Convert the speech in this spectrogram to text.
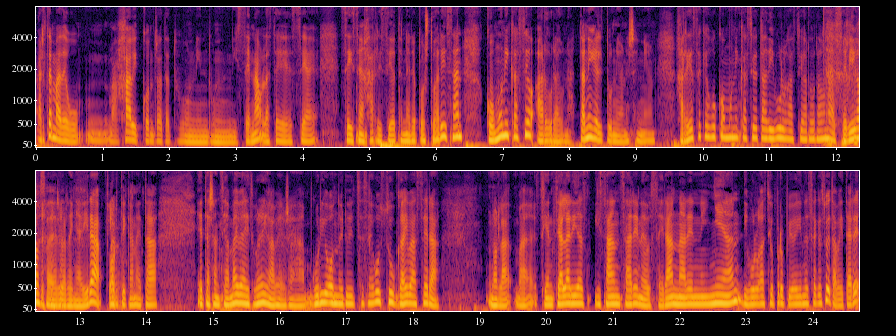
hartzen badegu ba Javi kontratatu nindun izena, hola ze ze, ze izen jarri zioten nere postuari izan komunikazio arduraduna. Tani geltu nion esen nion. Jarri ezakegu komunikazio eta divulgazio arduraduna, ze bi gauza desberdina dira. Hortikan eta eta santzian bai bai gabe, osea, guri ondo iruditzen zaigu zu gai bazera nola, ba, zientzialaria izan zaren edo zeranaren inean, divulgazio propio egin dezakezu, eta baita ere,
